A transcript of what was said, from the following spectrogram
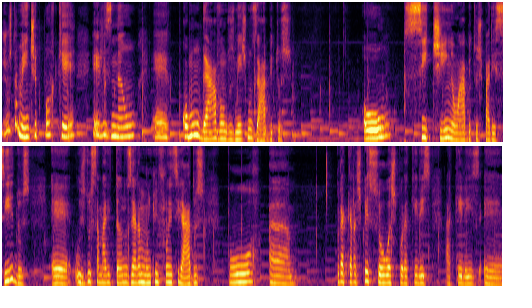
justamente porque eles não é, comungavam dos mesmos hábitos, ou se tinham hábitos parecidos, é, os dos samaritanos eram muito influenciados por, ah, por aquelas pessoas, por aqueles, aqueles é,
